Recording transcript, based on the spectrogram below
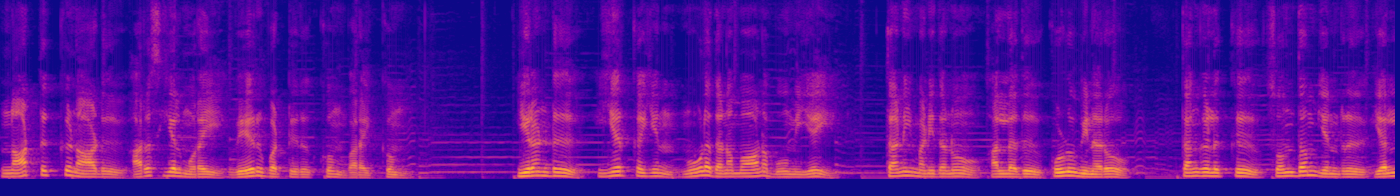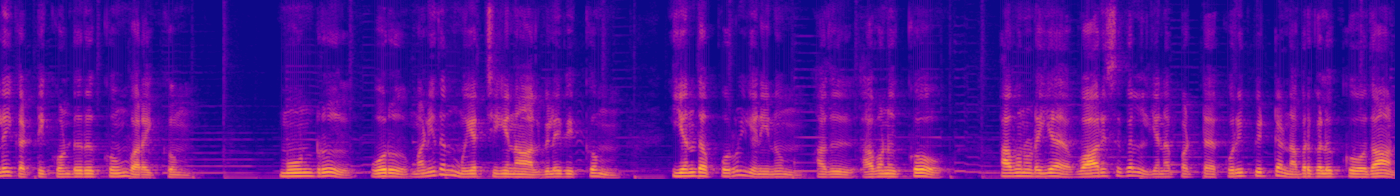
நாட்டுக்கு நாடு அரசியல் முறை வேறுபட்டிருக்கும் வரைக்கும். இரண்டு இயற்கையின் மூலதனமான பூமியை தனி மனிதனோ அல்லது குழுவினரோ தங்களுக்கு சொந்தம் என்று எல்லை கட்டி கொண்டிருக்கும் வரைக்கும். மூன்று ஒரு மனிதன் முயற்சியினால் விளைவிக்கும் எந்த பொருள் எனினும் அது அவனுக்கோ அவனுடைய வாரிசுகள் எனப்பட்ட குறிப்பிட்ட நபர்களுக்கோதான்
